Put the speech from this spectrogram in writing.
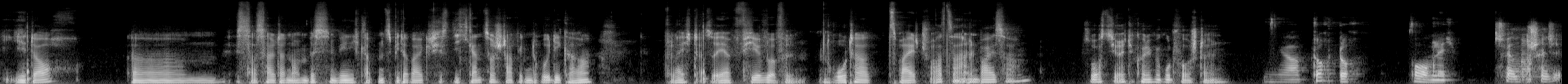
jedoch ähm, ist das halt dann noch ein bisschen wenig. Ich glaube, ein Speederbike schießt nicht ganz so stark wie ein Rüdiger. Vielleicht also eher vier Würfel. Ein roter, zwei schwarzer, ein weißer. Sowas die Richtung könnte ich mir gut vorstellen. Ja, doch, doch. Warum nicht? Es werden wahrscheinlich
